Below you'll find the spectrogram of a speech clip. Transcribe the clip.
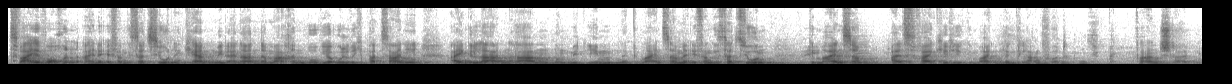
zwei Wochen eine Evangelisation in Kärnten miteinander machen, wo wir Ulrich Pazzani eingeladen haben und mit ihm eine gemeinsame Evangelisation gemeinsam als freikirchliche Gemeinden hier in Klagenfurt veranstalten.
